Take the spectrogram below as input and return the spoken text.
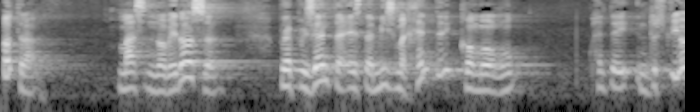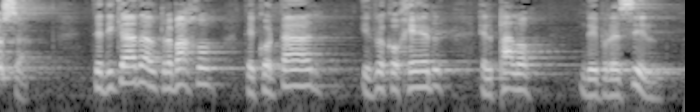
Otra, más novedosa, representa esta misma gente como gente industriosa, dedicada al trabajo de cortar y recoger el palo de Brasil,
